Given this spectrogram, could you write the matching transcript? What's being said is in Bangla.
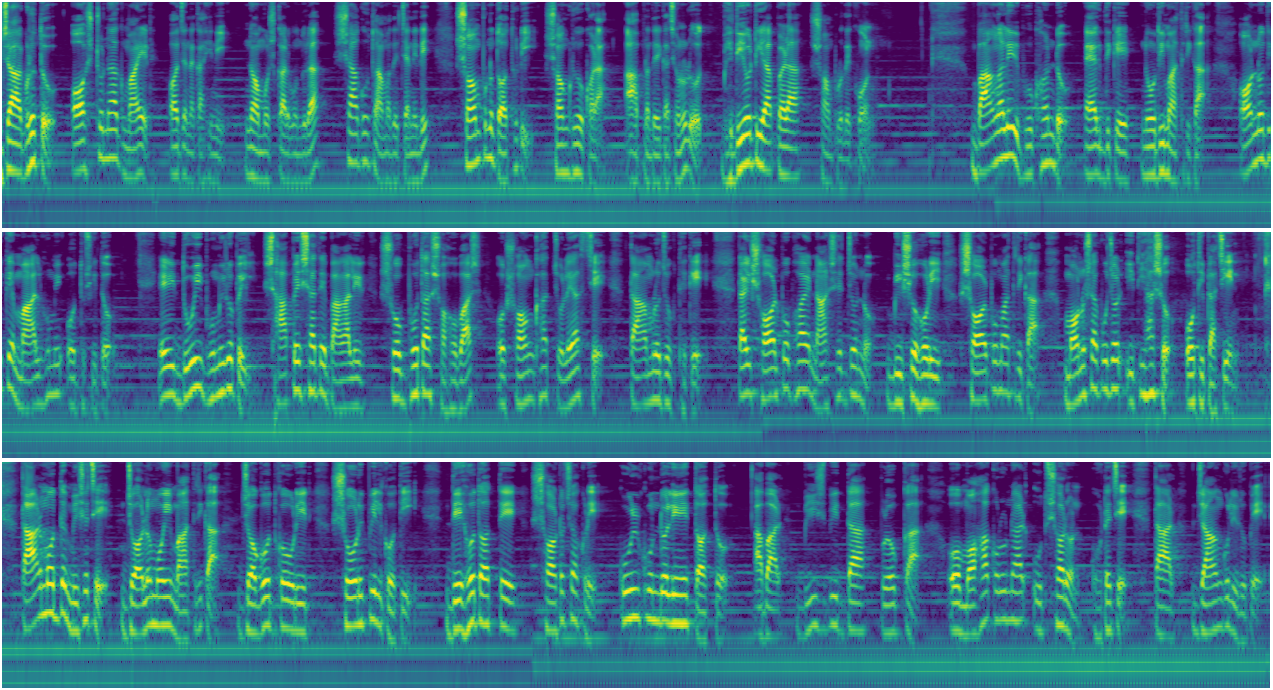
জাগ্রত অষ্টনাগ মায়ের অজানা কাহিনী। নমস্কার বন্ধুরা, স্বাগত আমাদের চ্যানেলে। সম্পূর্ণ তথ্যটি সংগ্রহ করা আপনাদের কাছে অনুরোধ। ভিডিওটি আপনারা সম্পূর্ণ দেখুন। বাঙালির ভূখণ্ড, একদিকে নদী মাতৃকা, অন্যদিকে মালভূমি অধ্যুষিত। এই দুই ভূমিরূপেই সাপের সাথে বাঙালির সভ্যতার সহবাস ও সংঘাত চলে আসছে তাম্রযুগ থেকে। তাই সর্পভয় নাশের জন্য বিশ্বহরি সর্পমাতৃকা মনসা পুজোর ইতিহাসও অতি প্রাচীন। তার মধ্যে মিশেছে জলময়ী মাতৃকা জগৎগৌরীর সর্পিল গতি, দেহতত্ত্বে ষটচক্রে কুলকুণ্ডলিনীর তত্ত্ব, আবার বিষবিদ্যা, প্রজ্ঞা ও মহাকরুণার উৎসরণ ঘটেছে তার জাঙ্গুলি রূপে।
